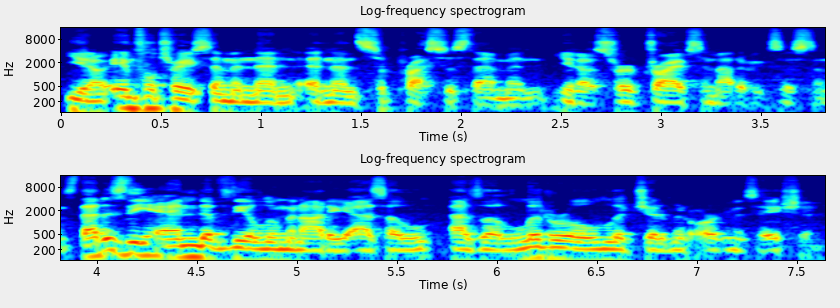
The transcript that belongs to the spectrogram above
you know, infiltrates them and then and then suppresses them and you know sort of drives them out of existence. That is the end of the Illuminati as a as a literal legitimate organization.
